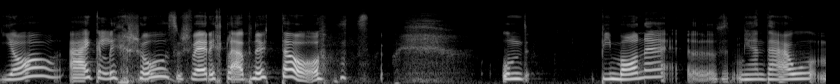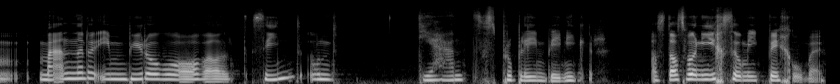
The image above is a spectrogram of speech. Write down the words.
ja, eigentlich schon, sonst wäre ich, glaube nicht da. Und bei Männern, äh, wir haben auch Männer im Büro, die Anwalt sind und die haben das Problem weniger. als das, was ich so mitbekomme.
